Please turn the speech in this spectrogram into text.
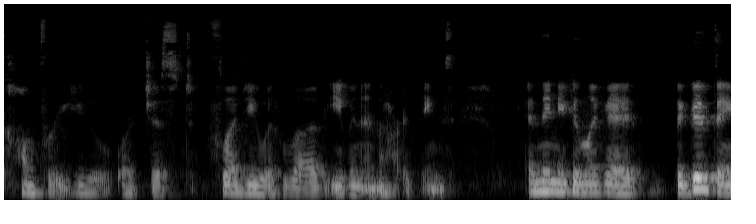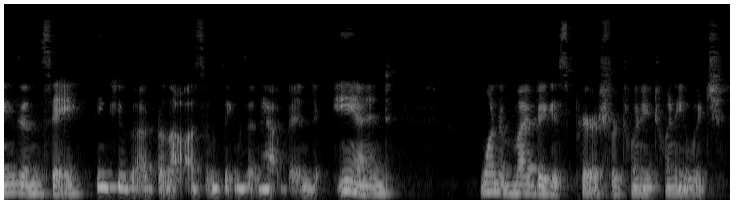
comfort you or just flood you with love even in the hard things. And then you can look at the good things and say, Thank you, God, for the awesome things that happened. And one of my biggest prayers for 2020, which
